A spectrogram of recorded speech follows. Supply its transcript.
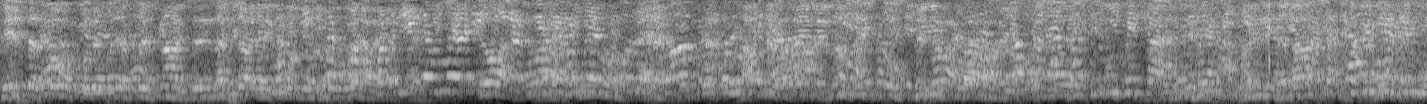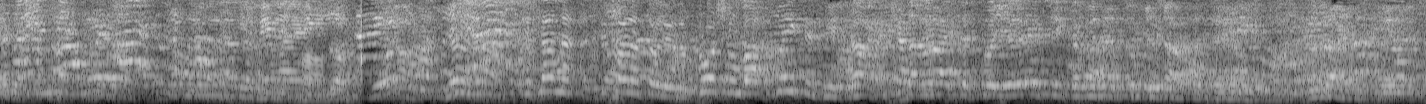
Після того, коли буде призначений начальник відділу догуляє. Світлана Анатолійовна, прошу вас вийти звідти. Забирайте свої речі і кабінет обіцяти. Забирайте свої речі.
